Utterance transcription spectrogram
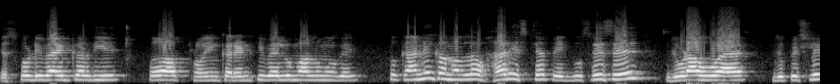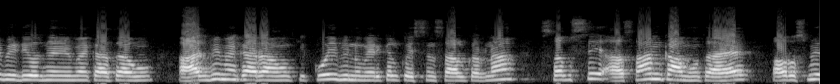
इसको डिवाइड कर दिए तो आप फ्लोइंग करंट की वैल्यू मालूम हो गई। तो कहने का मतलब हर स्टेप एक दूसरे से जुड़ा हुआ है, जो पिछले वीडियोज़ में भी मैं कहता हूँ, आज भी मैं कह रहा हूँ कि कोई भी न्यूमेरिकल क्वेश्चन सॉल्व करना सबसे आसान काम होता है और उसमें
